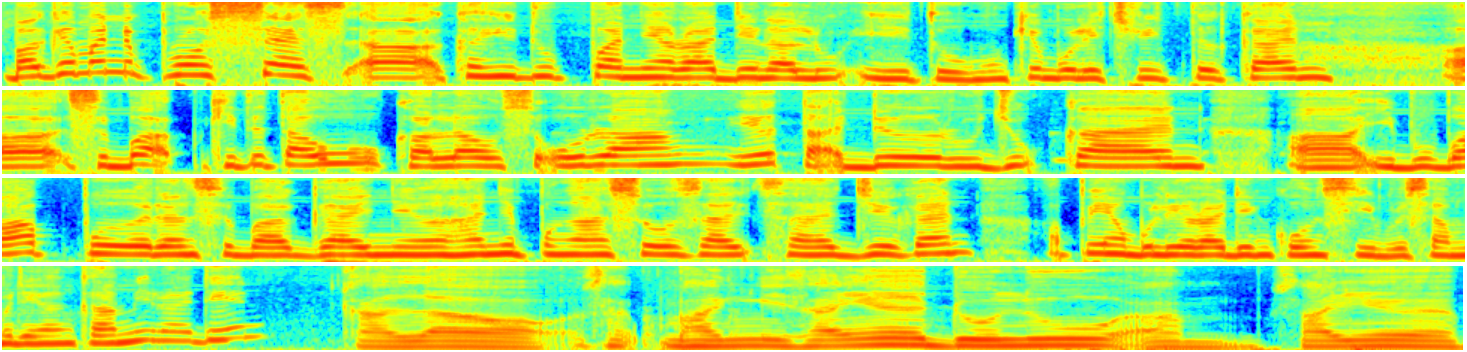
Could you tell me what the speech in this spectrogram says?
Bagaimana proses uh, kehidupan yang Radin lalui itu? Mungkin boleh ceritakan uh, sebab kita tahu kalau seorang ya tak ada rujukan uh, ibu bapa dan sebagainya hanya pengasuh sa- sahaja kan. Apa yang boleh Radin kongsi bersama dengan kami Radin? Kalau sa- bagi saya dulu um, saya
